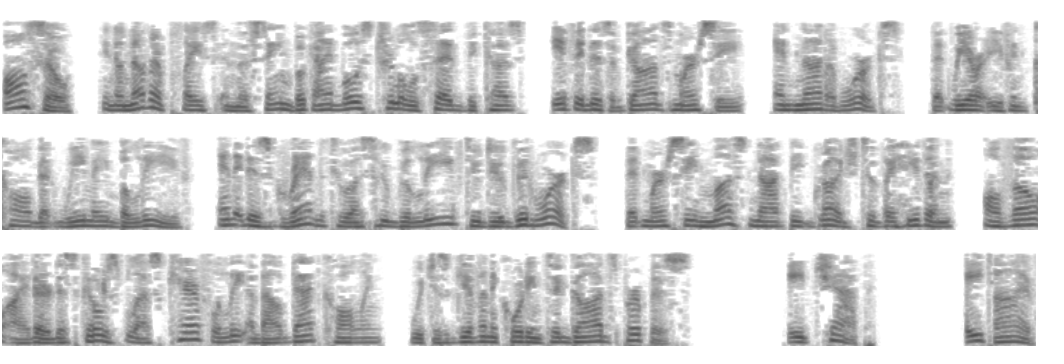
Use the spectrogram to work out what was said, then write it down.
also, in another place in the same book I most truly said because, if it is of God's mercy, and not of works, that we are even called that we may believe, and it is granted to us who believe to do good works, that mercy must not be grudged to the heathen, although I there discourse less carefully about that calling, which is given according to God's purpose. 8 Chap. 8 Ive.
